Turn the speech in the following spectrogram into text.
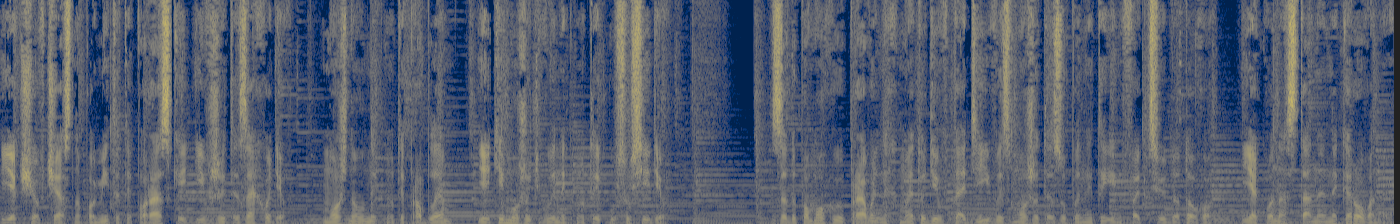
Якщо вчасно помітити поразки і вжити заходів, можна уникнути проблем, які можуть виникнути у сусідів. За допомогою правильних методів та дій ви зможете зупинити інфекцію до того, як вона стане некерованою.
